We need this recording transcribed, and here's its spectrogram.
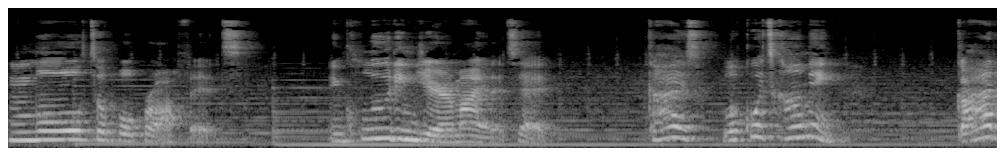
multiple prophets, including Jeremiah, that said, guys, look what's coming. God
